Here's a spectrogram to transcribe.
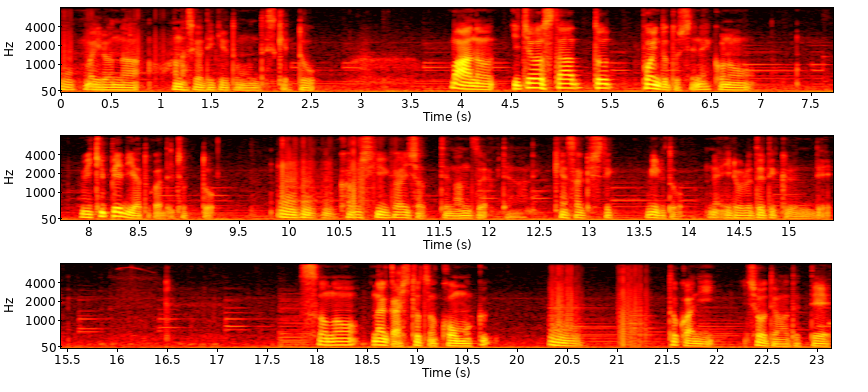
うん。まあ、いろんな話ができると思うんですけどまああの一応スタートポイントとしてねこのウィキペディアとかでちょっと株式会社って何ぞやみたいなね検索してみるとねいろいろ出てくるんでそのなんか一つの項目うんとかに焦点を当てて、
